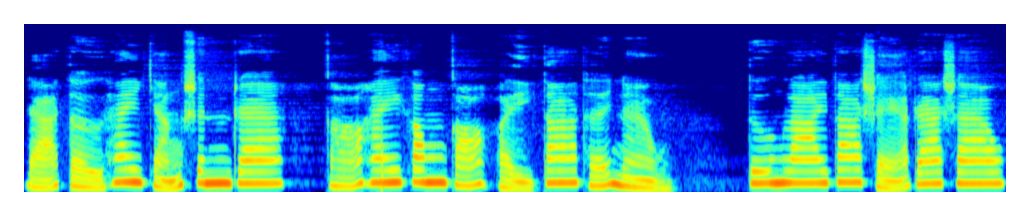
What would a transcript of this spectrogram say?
đã từ hay chẳng sinh ra, có hay không có vậy ta thế nào, tương lai ta sẽ ra sao,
